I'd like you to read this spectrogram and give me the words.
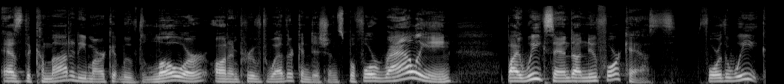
as the commodity market moved lower on improved weather conditions before rallying by week's end on new forecasts. For the week,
